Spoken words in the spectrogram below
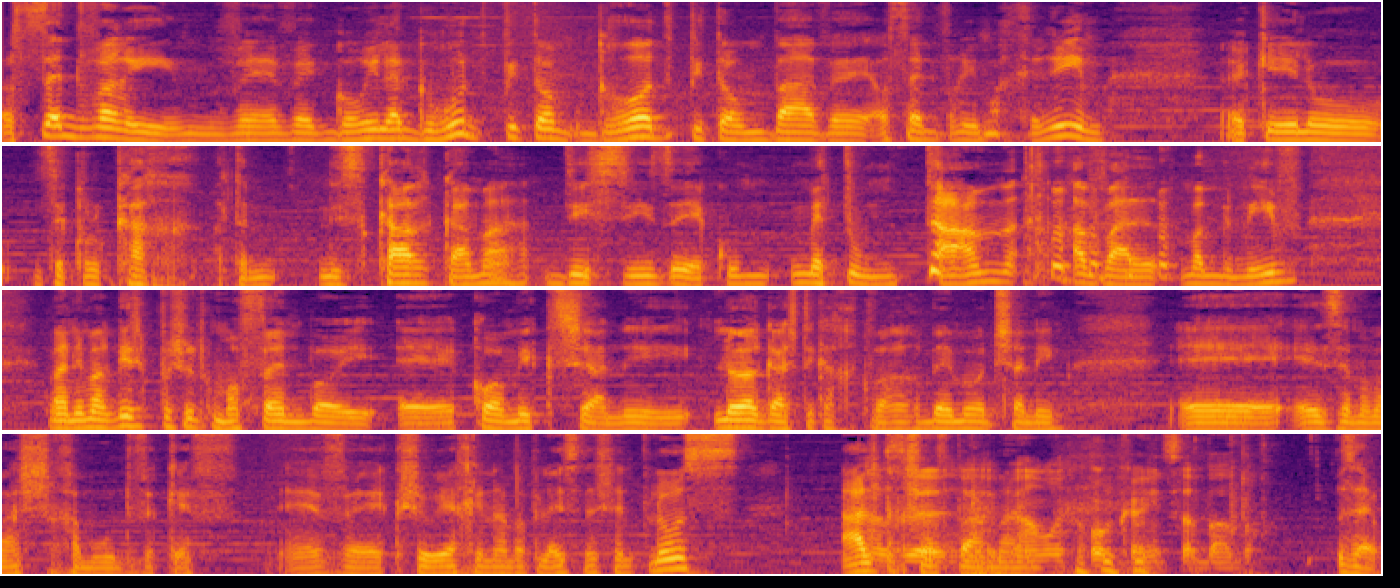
עושה דברים, ו- וגורילה גרוד פתאום, גרוד פתאום בא ועושה דברים אחרים. כאילו זה כל כך אתה נזכר כמה DC זה יקום מטומטם אבל מגניב. ואני מרגיש פשוט כמו fanboy אה, קומיקס שאני לא הרגשתי ככה כבר הרבה מאוד שנים. אה, זה ממש חמוד וכיף וכשהוא יהיה חינם בפלייסטיישן פלוס אל תחשוב אה, פעמיים לגמרי, אוקיי, סבבה. זהו.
